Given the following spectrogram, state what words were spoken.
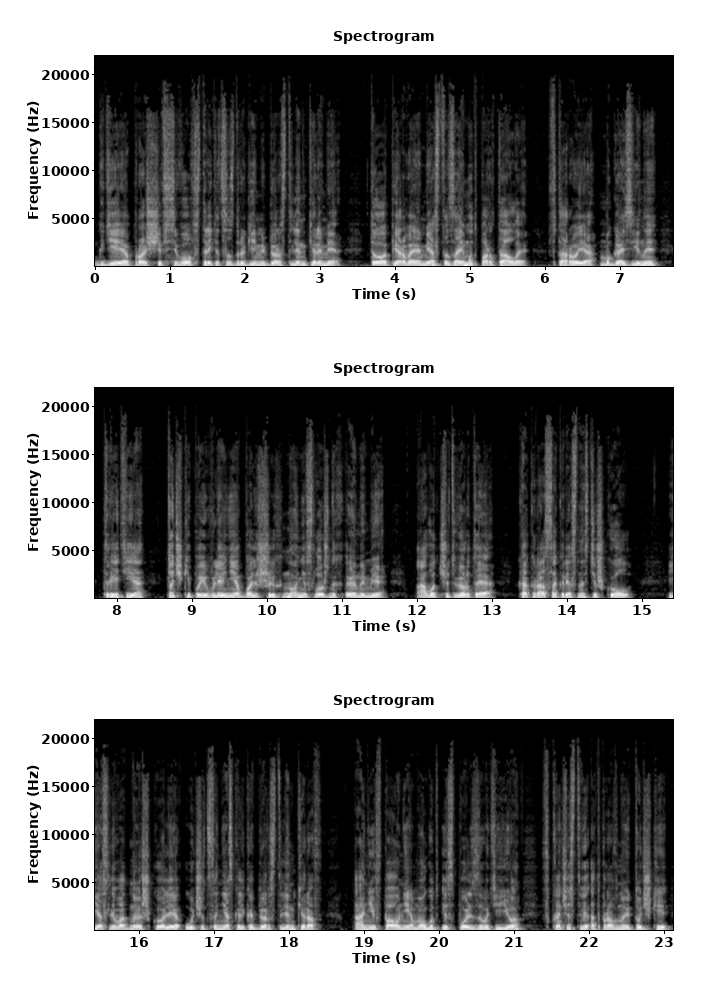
где проще всего встретиться с другими бёрстлинкерами, то первое место займут порталы, второе – магазины, третье – точки появления больших, но несложных энеми, а вот четвертое – как раз окрестности школ. Если в одной школе учатся несколько бёрстлинкеров, они вполне могут использовать её в качестве отправной точки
